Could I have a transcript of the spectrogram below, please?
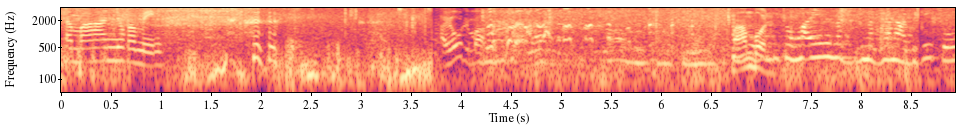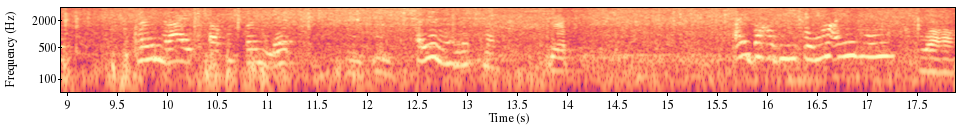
Samahan nyo kami. Maambon. Ito nga ayun nag naghanabi dito. Turn right, tapos turn left. Ayun, left na. Yep. Ay, baka dito nga. Ayun o. Wow.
